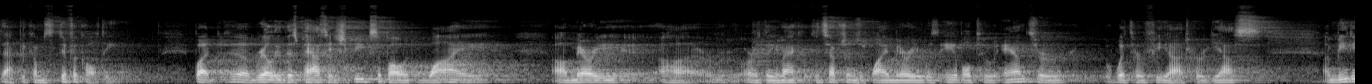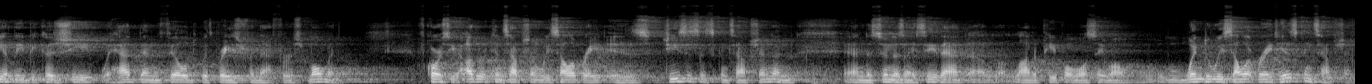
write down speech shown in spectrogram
that becomes difficulty. But uh, really, this passage speaks about why uh, Mary, uh, or the Immaculate Conception, is why Mary was able to answer with her fiat, her yes, immediately because she had been filled with grace from that first moment. Of course, the other conception we celebrate is Jesus' conception, and, and as soon as I see that, a lot of people will say, Well, when do we celebrate his conception?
